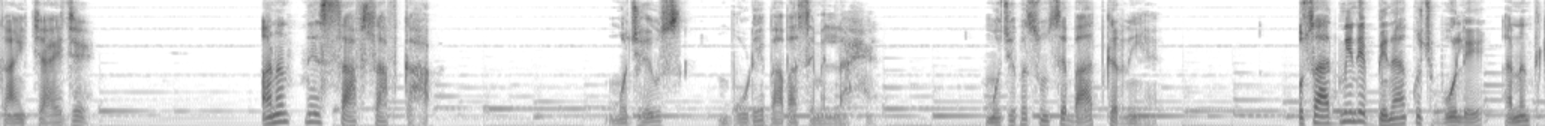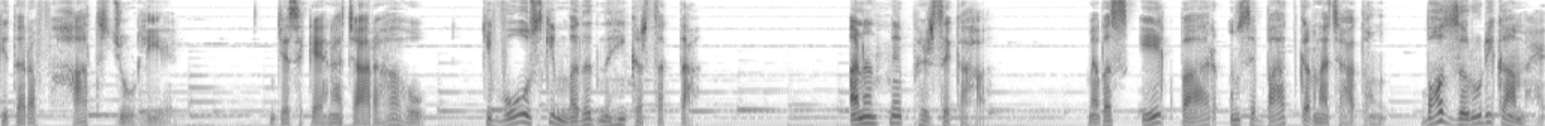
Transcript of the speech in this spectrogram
काई चाहे जे? अनंत ने साफ़ साफ़ कहा मुझे उस बूढ़े बाबा से मिलना है। मुझे बस उनसे बात करनी है। उस आदमी ने बिना कुछ बोले अनंत की तरफ़ हाथ जोड़ लिए। जैसे कहना चाह रहा हो कि वो उसकी मदद नहीं कर सकता। अनंत ने फिर से कहा, मैं बस एक बार उनसे बात करना चाहता हूँ। बहुत ज़रूरी काम है।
